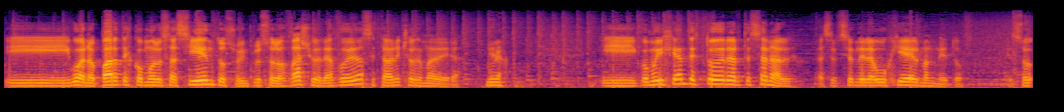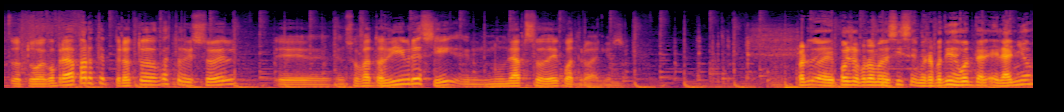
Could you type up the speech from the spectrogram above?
Y bueno, partes como los asientos o incluso los rayos de las ruedas estaban hechos de madera. Mira. Y como dije antes, todo era artesanal, a excepción de la bujía y el magneto. Eso lo tuvo que comprar aparte, pero todo el resto lo hizo él eh, en sus ratos libres y en un lapso de 4 años. Eh, Pollo, por lo decís, ¿me repetís de vuelta el año?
